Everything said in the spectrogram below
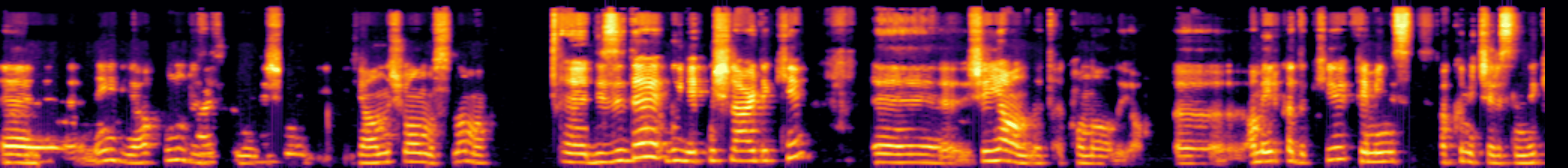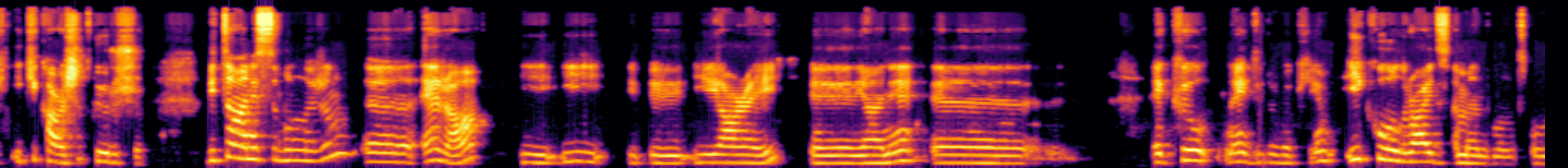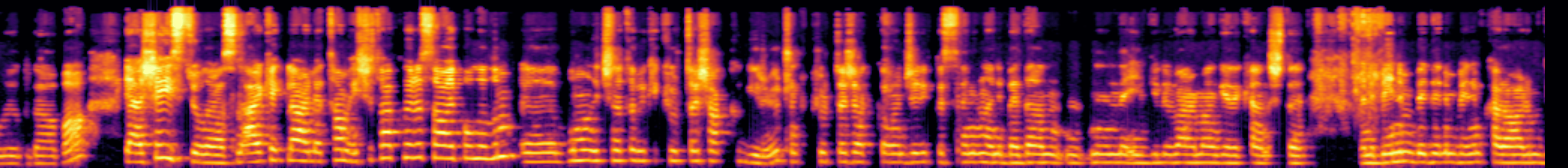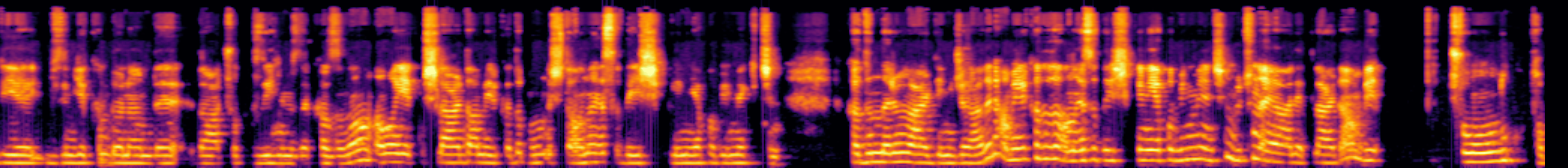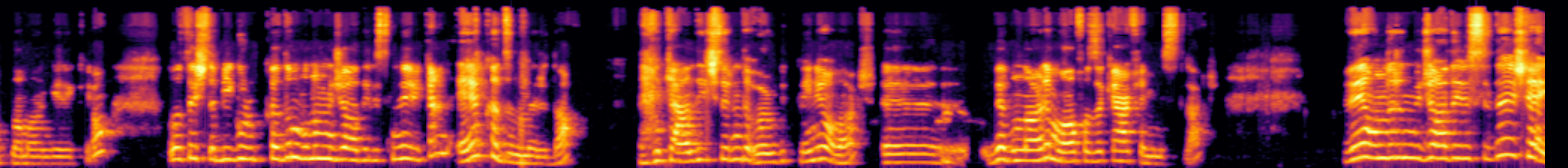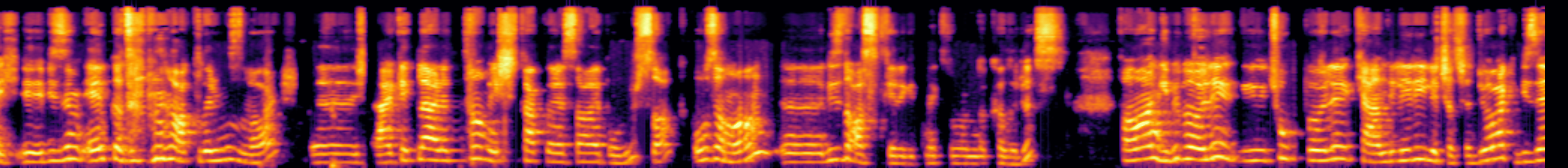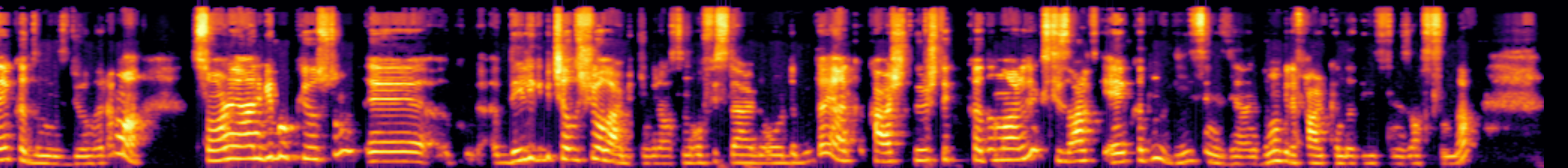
Ee, neydi ya? Hulu dizisiydi. Şimdi yanlış olmasın ama e, dizide bu 70'lerdeki e, şeyi anlat konu alıyor. E, Amerika'daki feminist akım içerisindeki iki karşıt görüşü. Bir tanesi bunların e, ERA, E, e, e, ERA e, yani e, equal neydi dur bakayım Equal Rights Amendment oluyordu galiba. Yani şey istiyorlar aslında erkeklerle tam eşit haklara sahip olalım. Ee, bunun içine tabii ki kürtaj hakkı giriyor. Çünkü kürtaj hakkı öncelikle senin hani bedenle ilgili vermen gereken işte hani benim bedenim benim kararım diye bizim yakın dönemde daha çok zihnimize kazınan ama 70'lerde Amerika'da bunun işte anayasa değişikliğini yapabilmek için kadınların verdiği mücadele. Amerika'da da anayasa değişikliğini yapabilmen için bütün eyaletlerden bir çoğunluk toplaman gerekiyor. Dolayısıyla işte bir grup kadın bunun mücadelesini verirken ev kadınları da kendi içlerinde örgütleniyorlar e, ve bunlar da muhafazakar feministler. Ve onların mücadelesi de şey, e, bizim ev kadını haklarımız var. E, erkeklerle tam eşit haklara sahip olursak o zaman e, biz de askere gitmek zorunda kalırız falan gibi böyle e, çok böyle kendileriyle çalışıyor. Diyorlar ki biz ev kadınıyız diyorlar ama Sonra yani bir bakıyorsun e, deli gibi çalışıyorlar bütün gün aslında ofislerde orada burada. Yani karşı görüşteki kadınlar diyor ki siz artık ev kadını değilsiniz yani. Bunun bile farkında değilsiniz aslında.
